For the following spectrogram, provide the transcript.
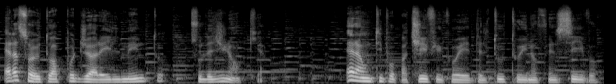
era solito appoggiare il mento sulle ginocchia. Era un tipo pacifico e del tutto inoffensivo,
